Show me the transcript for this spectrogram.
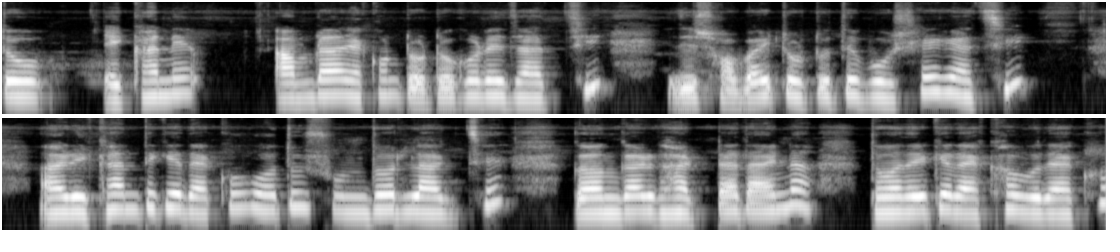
তো এখানে আমরা এখন টোটো করে যাচ্ছি। যে সবাই টোটোতে বসে গেছি। আর এখান থেকে দেখো কত সুন্দর লাগছে। গঙ্গার ঘাটটা, তাই না? তোমাদেরকে দেখাবো। দেখো,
